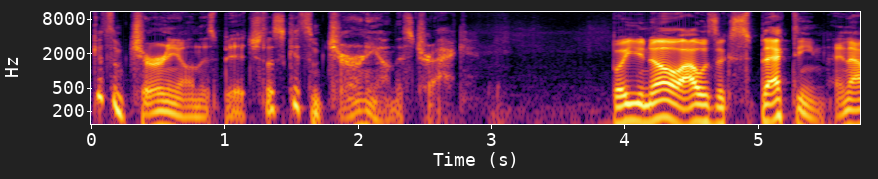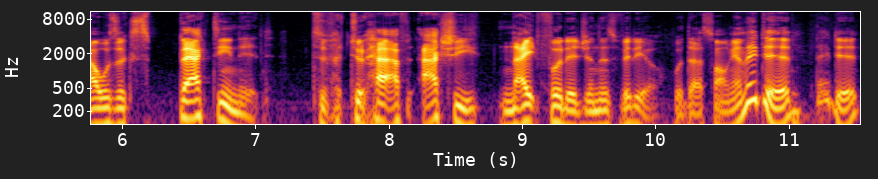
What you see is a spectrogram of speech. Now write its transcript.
get some Journey on this bitch. Let's get some Journey on this track. But you know, I was expecting, and I was expecting it to to have actually night footage in this video with that song, and they did. They did.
